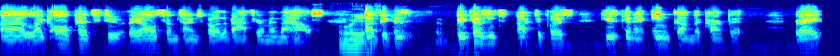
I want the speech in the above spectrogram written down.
uh, like all pets do. They all sometimes go to the bathroom in the house. Oh yes. But because because it's an octopus, he's going to ink on the carpet, right?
